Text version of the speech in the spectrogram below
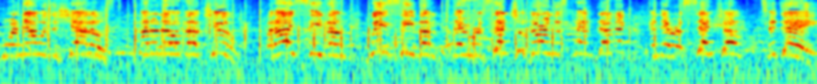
who are now in the shadows. I don't know about you, but I see them, we see them. They were essential during this pandemic, and they're essential today.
